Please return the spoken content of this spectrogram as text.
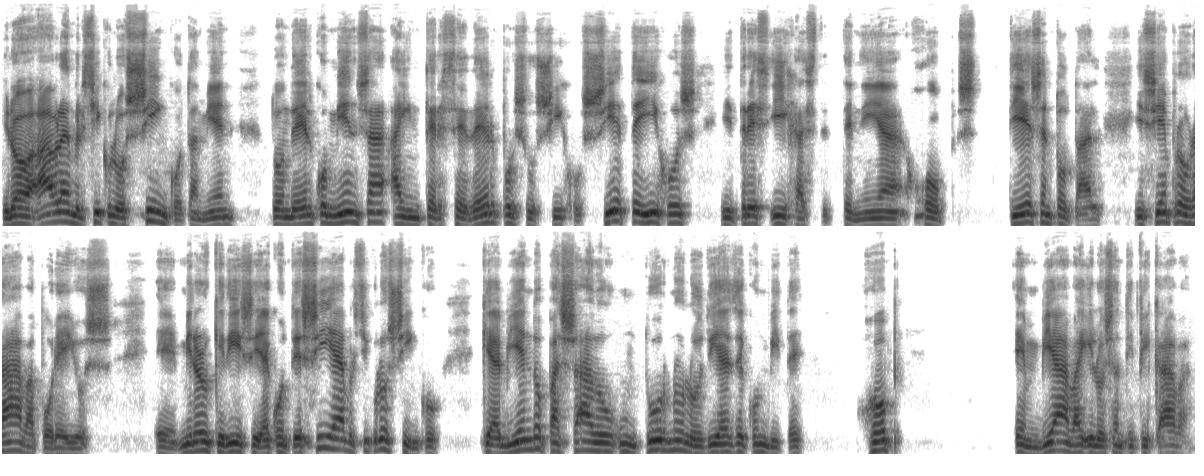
Y luego habla en versículo 5 también, donde él comienza a interceder por sus hijos. Siete hijos y tres hijas tenía Job, diez en total, y siempre oraba por ellos. Eh, mira lo que dice, acontecía, versículo 5, que habiendo pasado un turno los días de convite, Job enviaba y lo santificaba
